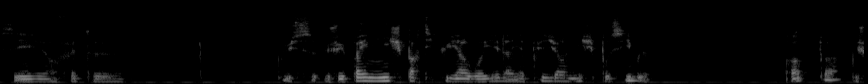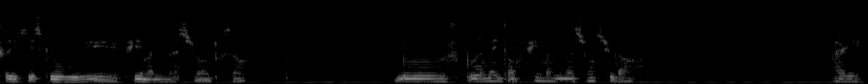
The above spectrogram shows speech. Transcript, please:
c'est en fait euh, plus. Je n'ai pas une niche particulière. Vous voyez là, il y a plusieurs niches possibles. Hop, vous choisissez ce que vous voulez, film, animation, tout ça. Euh, je pourrais mettre en film animation celui-là. Allez.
